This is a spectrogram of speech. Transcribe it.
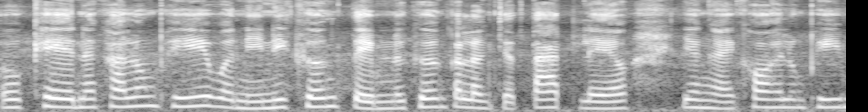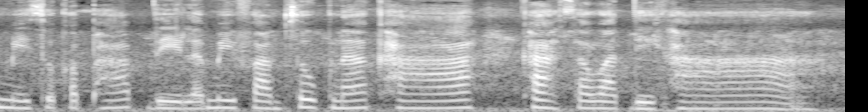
โอเคนะคะลุงพี่วันนี้นี่เครื่องเต็มแล้วเครื่องกำลังจะตัดแล้ว ยังไงขอให้ลุงพี่มีสุขภาพดีและมีความสุขนะคะ ค่ะ สวัสดีค่ะ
